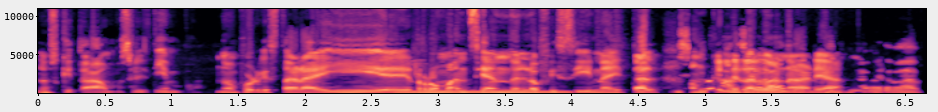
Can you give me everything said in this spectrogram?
nos quitábamos el tiempo, ¿no? Porque estar ahí eh, romanceando en la mm. oficina y tal, aunque él era de un área. La verdad.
